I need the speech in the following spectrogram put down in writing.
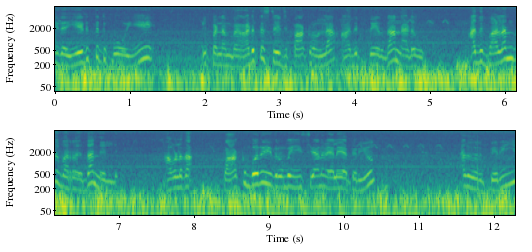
இதை எடுத்துட்டு போய் இப்போ நம்ம அடுத்த ஸ்டேஜ் பார்க்குறோம்ல அதுக்கு பேர் தான் நடவு. அது வளர்ந்து வர்றது தான் நெல் அவ்வளோதான் பார்க்கும்போது இது ரொம்ப ஈஸியான வேலையாக தெரியும். அது ஒரு பெரிய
